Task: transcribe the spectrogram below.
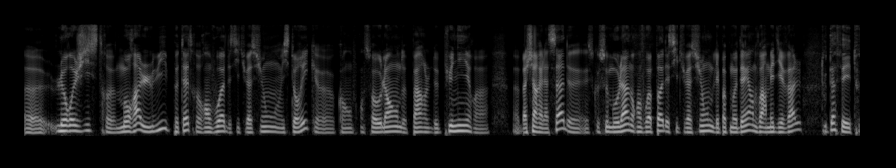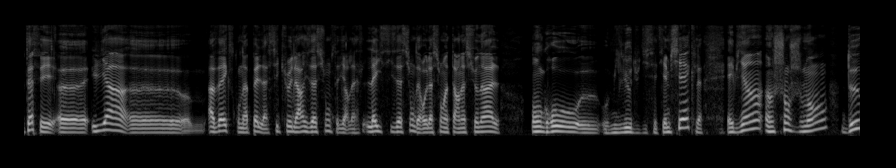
euh, le registre moral, lui, peut-être renvoie à des situations historiques. Euh, quand François Hollande parle de punir euh, Bachar el-Assad, est-ce que ce mot-là ne renvoie pas à des situations de l'époque moderne, voire médiévale? Tout à fait, tout à fait. Euh, il y a, avec ce qu'on appelle la sécularisation, c'est-à-dire la laïcisation des relations internationales, en gros euh, au milieu du XVIIe siècle, eh un changement de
